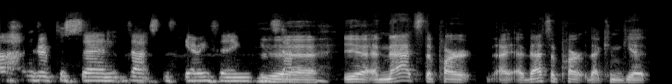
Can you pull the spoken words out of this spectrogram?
A hundred percent. That's the scary thing. Exactly. Yeah, yeah, and that's the part. I, that's a part that can get.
